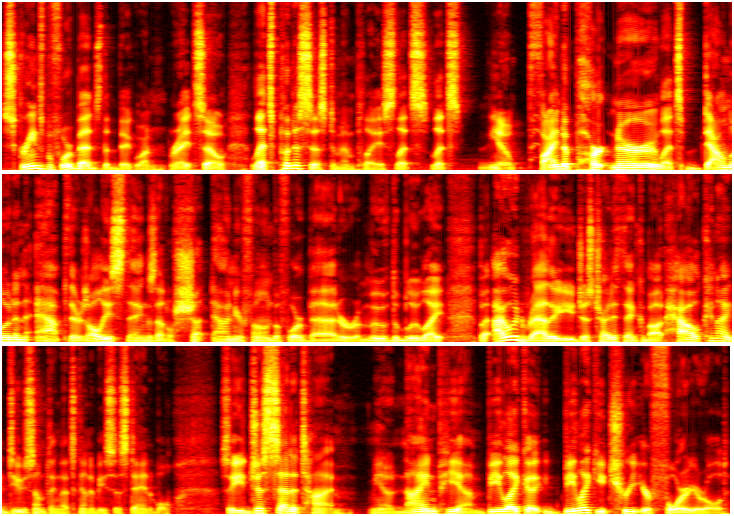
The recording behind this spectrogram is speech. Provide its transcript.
Screens before bed's the big one right? So let's put a system in place. Let's let's you know find a partner. Let's download an app. There's all these things that'll shut down your phone before bed or remove the blue light. But i would rather you just try to think about how can i do something that's going to be sustainable? So you just set a time you know 9 p.m be like a be like you treat your 4 year old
